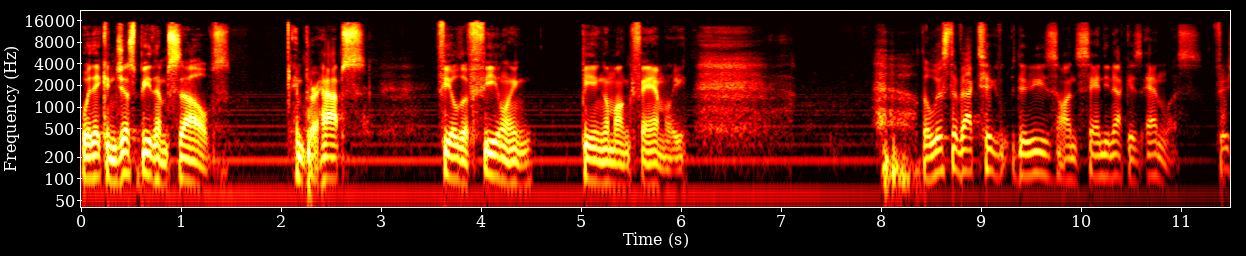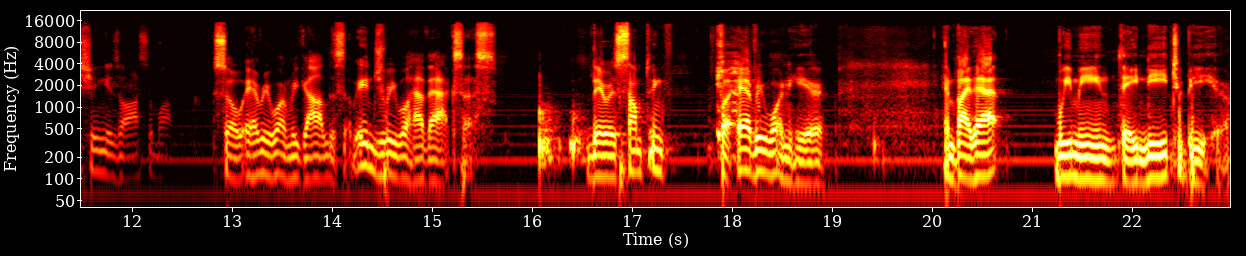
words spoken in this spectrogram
where they can just be themselves and perhaps feel the feeling being among family. The list of activities on Sandy Neck is endless. Fishing is awesome. So everyone, regardless of injury, will have access. There is something for everyone here. And by that, we mean they need to be here.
